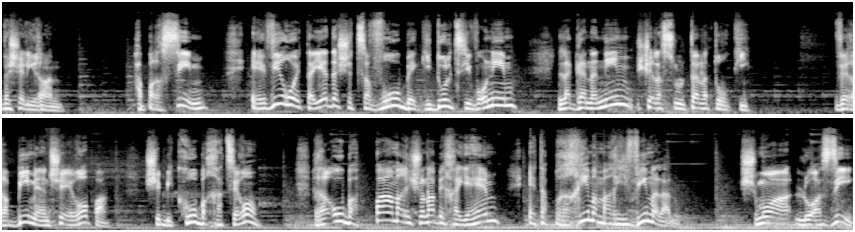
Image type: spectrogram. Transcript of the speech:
ושל איראן. הפרסים העבירו את הידע שצברו בגידול צבעונים לגננים של הסולטן הטורקי. ורבים מאנשי אירופה שביקרו בחצרו ראו בפעם הראשונה בחייהם את הפרחים המרהיבים הללו. שמו הלועזי,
